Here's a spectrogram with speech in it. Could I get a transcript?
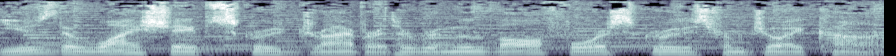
Use the Y-shaped screwdriver to remove all four screws from Joy-Con.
